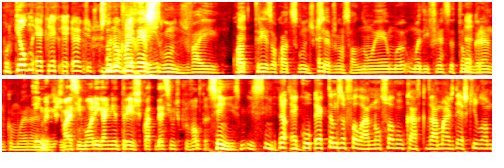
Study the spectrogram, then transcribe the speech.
Porque ele é, que- é, que- é, a questão Mas que não vai queria 10 referir. segundos, vai 4, 3 ou 4 segundos, percebes, Gonçalo? Não é uma, uma diferença tão É. grande como era. Sim, mas vai-se embora e ganha 3, 4 décimos por volta. Sim, isso, isso sim. Não, é, que, é que estamos a falar não só de um carro que dá mais 10 km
